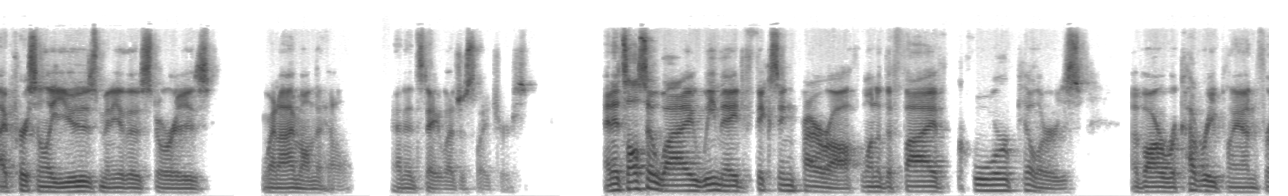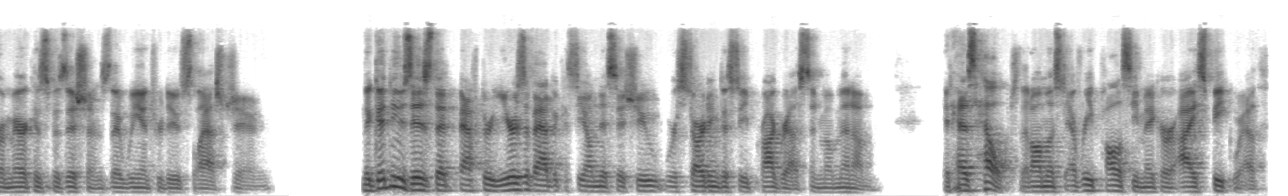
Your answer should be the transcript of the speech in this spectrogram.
I personally use many of those stories when I'm on the Hill and in state legislatures. And it's also why we made fixing prior auth one of the five core pillars of our recovery plan for America's physicians that we introduced last June. The good news is that after years of advocacy on this issue, we're starting to see progress and momentum. It has helped that almost every policymaker I speak with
